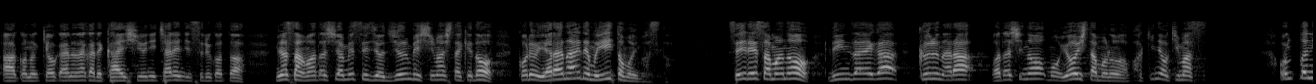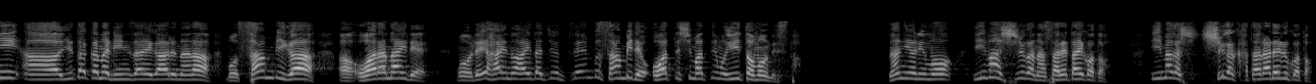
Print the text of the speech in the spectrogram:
あこの教会の中で改修にチャレンジすることは皆さん私はメッセージを準備しましたけどこれをやらないでもいいと思いますと。精霊様の臨在が来るなら私のもう用意したものは脇に置きます。本当にあ豊かな臨在があるならもう賛美が終わらないでもう礼拝の間中全部賛美で終わってしまってもいいと思うんですと。何よりも今主がなされたいこと。今が主が語られること。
